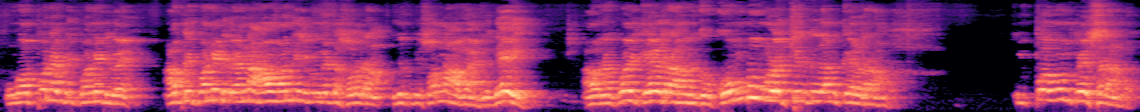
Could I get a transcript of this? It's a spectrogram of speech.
உங்க அப்பனை இப்படி பண்ணிடுவேன். அப்படி பண்ணிடுவேன்னா அவன் வந்து இவங்ககிட்ட சொல்றான். இது இப்படி சொன்னான் அவன் டேய் அவனை போய் கேள்றான். அவனுக்கு கொம்பு முளைச்சிருக்குதான்னு கேள்றான். இப்பவும் பேசுறாங்க.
